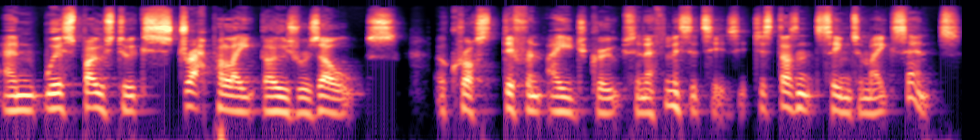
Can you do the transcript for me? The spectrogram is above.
And we're supposed to extrapolate those results across different age groups and ethnicities. It just doesn't seem to make sense.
